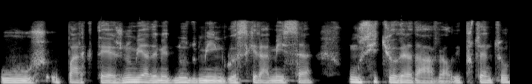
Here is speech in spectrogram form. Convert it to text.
os, o Parque Tejo, nomeadamente no domingo, a seguir à missa, um sítio agradável. E, portanto,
